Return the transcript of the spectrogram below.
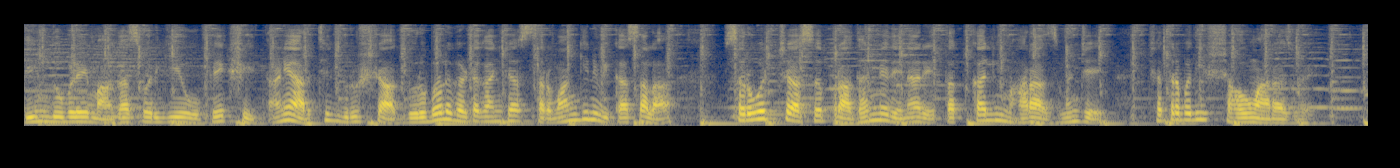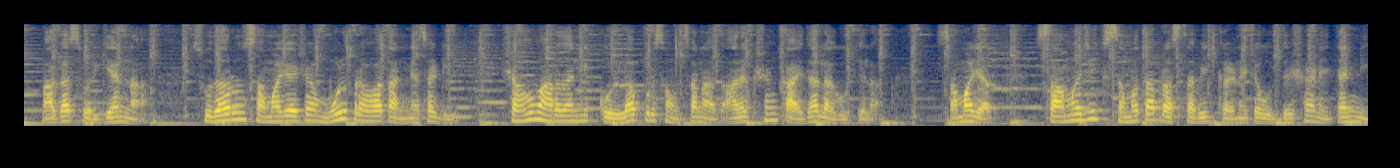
दीनदुबळे मागासवर्गीय उपेक्षित आणि आर्थिकदृष्ट्या दुर्बल घटकांच्या सर्वांगीण विकासाला सर्वोच्च असं प्राधान्य देणारे तत्कालीन महाराज म्हणजे छत्रपती शाहू महाराज होय. मागासवर्गीयांना सुधारून समाजाच्या मूळ प्रवाहात आणण्यासाठी शाहू महाराजांनी कोल्हापूर संस्थानात आरक्षण कायदा लागू केला. समाजात सामाजिक समता प्रस्थापित करण्याच्या उद्देशाने त्यांनी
